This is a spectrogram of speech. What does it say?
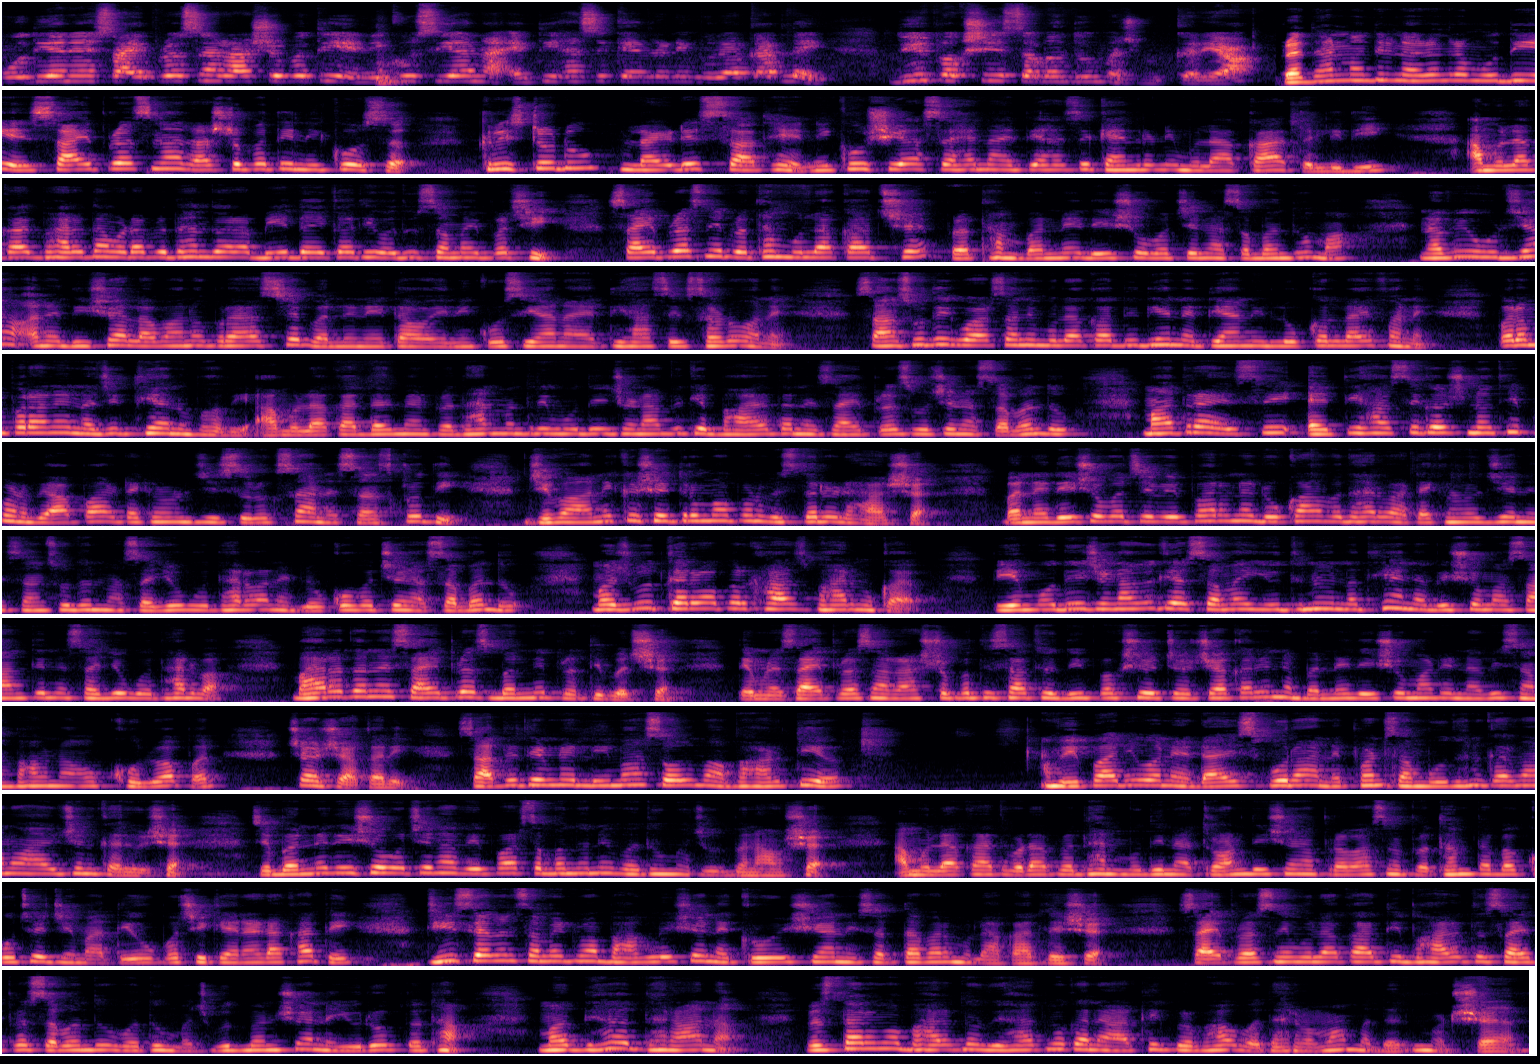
મોદી અને સાયપ્રસના રાષ્ટ્રપતિએ નિકોસિયાના ઐતિહાસિક કેન્દ્રની મુલાકાત લઈ દ્વિપક્ષીય સંબંધો મજબૂત કર્યા. પ્રધાનમંત્રી નરેન્દ્ર મોદીએ સાયપ્રસના રાષ્ટ્રપતિ નિકોસ ક્રિસ્ટોડુ લાઇડેસ સાથે નિકોશિયા શહેરના ઐતિહાસિક કેન્દ્રની મુલાકાત લીધી. આ મુલાકાત ભારતના વડાપ્રધાન દ્વારા બે દાયકાથી વધુ સમય પછી સાયપ્રસની પ્રથમ મુલાકાત છે. પ્રથમ બંને દેશો વચ્ચેના સંબંધોમાં નવી ઊર્જા અને દિશા લાવવાનો પ્રયાસ છે. બંને નેતાઓએ નિકોસિયાના ઐતિહાસિક સ્થળો અને સાંસ્કૃતિક વારસાની મુલાકાત લીધી અને ત્યાંની લોકલ લાઈફ અને પરંપરાને નજીકથી અનુભવી. આ મુલાકાત દરમિયાન પ્રધાનમંત્રી મોદીએ જણાવ્યું કે ભારત અને સાયપ્રસ વચ્ચેના સંબંધો માત્ર ઐતિહાસિક જ નથી, પણ વ્યાપાર, ટેકનોલોજી, સુરક્ષા અને સંસ્કૃતિ જેવા અનેક ક્ષેત્રોમાં પણ વિસ્તરી રહ્યા બંને દેશો વચ્ચે વેપાર અને રોકાણ વધારવા, ટેકનોલોજી અને સંશોધનમાં સહયોગ વધારવા અને લોકો વચ્ચેના સંબંધો મજબૂત કરવા પર ખાસ ભાર મુકાયો. પીએમ મોદીએ જણાવ્યું કે સમય યુદ્ધનો નથી અને વિશ્વમાં શાંતિ અને સહયોગ વધારવા ભારત અને સાયપ્રસ બંને પ્રતિબદ્ધ છે. તેમણે સાયપ્રસના રાષ્ટ્રપતિ સાથે દ્વિપક્ષીય ચર્ચા કરી અને બંને દેશો માટે નવી સંભાવનાઓ ખોલવા પર ચર્ચા કરી. સાથે તેમણે લીમાસોલમાં ભારતીય વેપારીઓ અને ડાયસ્પોરાને પણ સંબોધન કરવાનું આયોજન કર્યું છે, જે બંને દેશો વચ્ચેના વેપાર સંબંધોને વધુ મજબૂત બનાવશે. આ મુલાકાત વડાપ્રધાન મોદીના ત્રણ દેશોના પ્રવાસનો પ્રથમ તબક્કો છે, જેમાં તેઓ પછી કેનેડા ખાતે જી સેવન સમિટમાં ભાગ લેશે અને ક્રોએશિયાની સત્તાવાર મુલાકાત લેશે. સાયપ્રસની મુલાકાતથી ભારત સાયપ્રસ સંબંધો વધુ મજબૂત બનશે અને યુરોપ તથા મધ્ય ધરાના વિસ્તારોમાં ભારતનો વ્યૂહાત્મક અને આર્થિક પ્રભાવ વધારવામાં મદદ મળશે.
